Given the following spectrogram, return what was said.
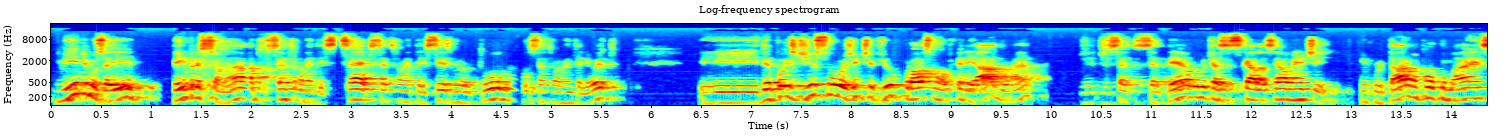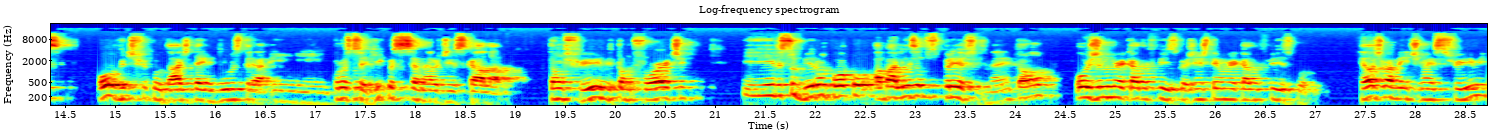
mínimos aí bem pressionado, 197, 196 no outubro, 198. E depois disso, a gente viu próximo ao feriado, né, de, de 7 de setembro, que as escalas realmente encurtaram um pouco mais, houve dificuldade da indústria em prosseguir com esse cenário de escala tão firme, tão forte, e eles subiram um pouco a baliza dos preços, né? Então, hoje no mercado físico, a gente tem um mercado físico relativamente mais firme,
